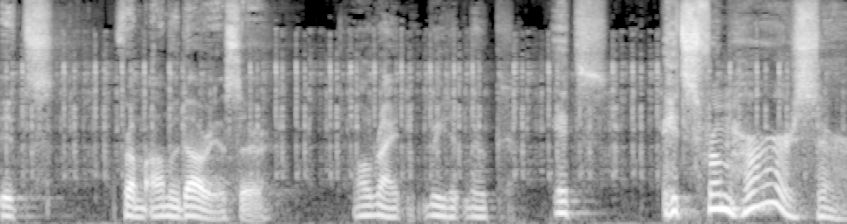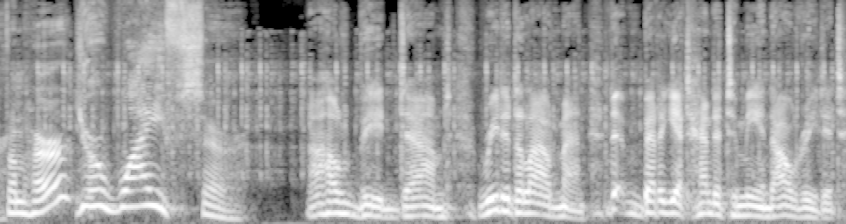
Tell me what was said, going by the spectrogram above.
It's from Amudaria, sir. All right, read it, Luke. It's. It's from her, sir. From her? Your wife, sir. I'll be damned. Read it aloud, man. D- better yet, hand it to me and I'll read it.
